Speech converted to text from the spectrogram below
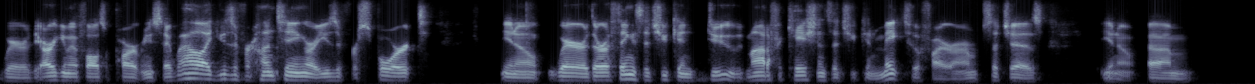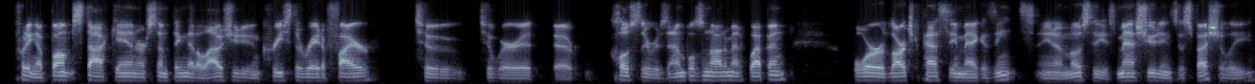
where the argument falls apart when you say, well, I use it for hunting or I use it for sport, you know, where there are things that you can do, modifications that you can make to a firearm, such as, you know, um, putting a bump stock in or something that allows you to increase the rate of fire to to where it uh, closely resembles an automatic weapon or large capacity magazines. You know, most of these mass shootings, especially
